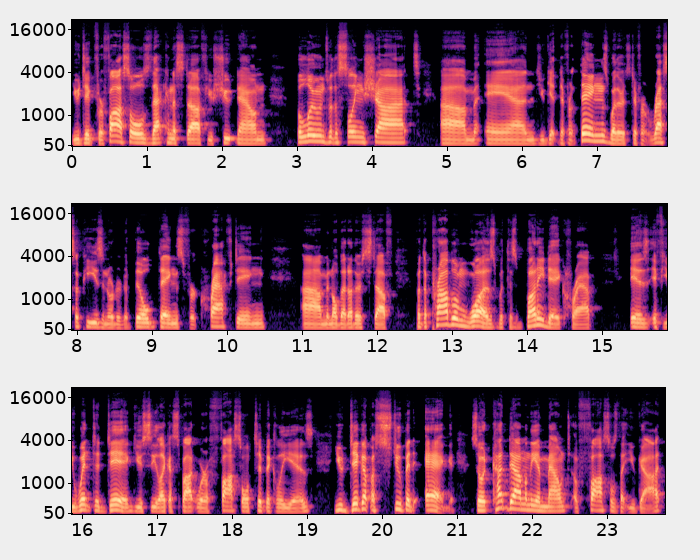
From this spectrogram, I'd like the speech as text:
you dig for fossils, that kind of stuff. You shoot down balloons with a slingshot. Um, and you get different things, whether it's different recipes in order to build things for crafting, um, and all that other stuff. But the problem was with this bunny day crap is if you went to dig, you see like a spot where a fossil typically is, you dig up a stupid egg. So it cut down on the amount of fossils that you got.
